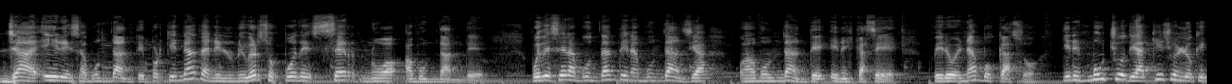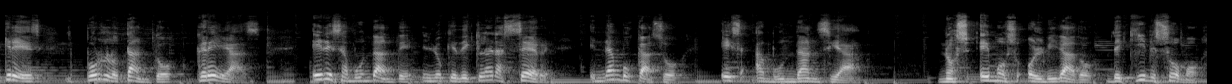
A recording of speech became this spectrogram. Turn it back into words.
Ya eres abundante porque nada en el universo puede ser no abundante. Puede ser abundante en abundancia o abundante en escasez, pero en ambos casos tienes mucho de aquello en lo que crees y por lo tanto creas. Eres abundante en lo que declaras ser. En ambos casos es abundancia. Nos hemos olvidado de quiénes somos,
